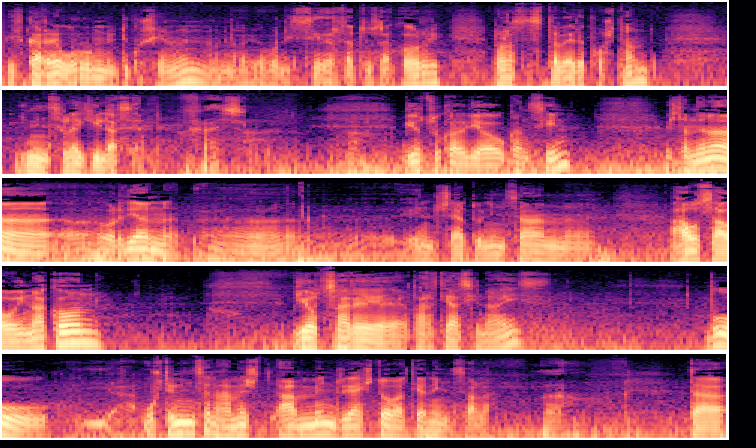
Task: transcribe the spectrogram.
Bizkarre urrun dut ikusi nuen, hori zigertatu zako horri, nola ez da bere postan, inintzela hila zen. Jaizo. Bihotzukaldia haukan zin, biztan dena, eh, ordean, uh, entxeatu nintzen, uh, hau zahoinakon, bihotzare partea zinaiz, bu, uste nintzen amest, amen gaizto batean nintzala. Ah. Eta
